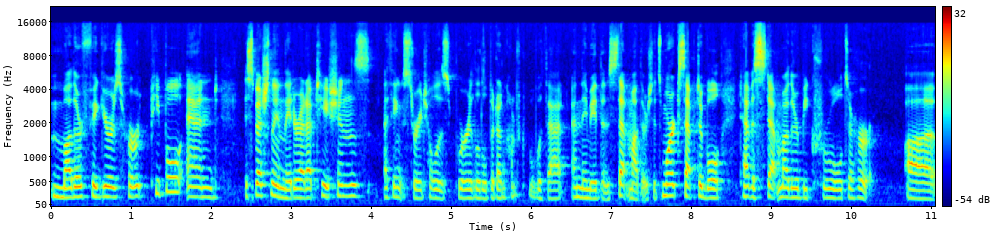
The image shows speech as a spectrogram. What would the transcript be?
mother figures hurt people, and especially in later adaptations, I think storytellers were a little bit uncomfortable with that, and they made them stepmothers. It's more acceptable to have a stepmother be cruel to her, uh,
